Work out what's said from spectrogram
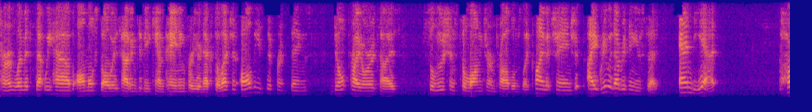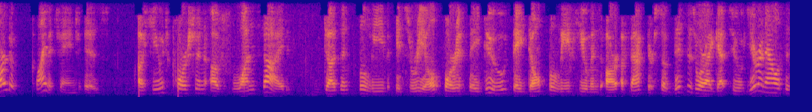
term limits that we have, almost always having to be campaigning for your next election, all these different things don't prioritize solutions to long-term problems like climate change. I agree with everything you said. And yet, part of climate change is a huge portion of one side doesn't believe it's real, or if they do, they don't believe humans are a factor. So this is where I get to, your analysis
